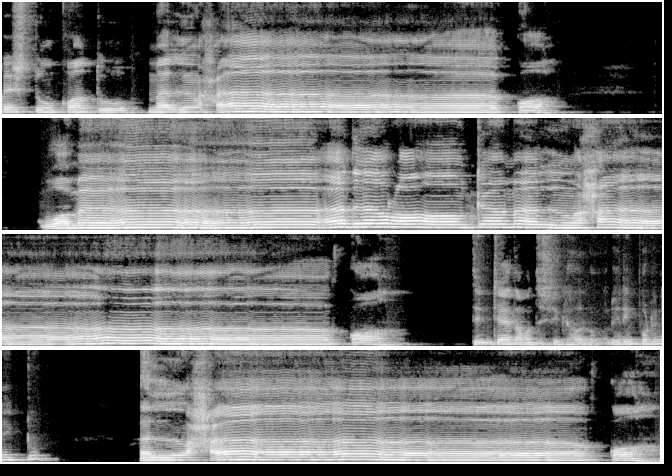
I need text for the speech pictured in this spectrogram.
পেষ্টু কতু মাল হাক্কহ وما أدراك ما الحاقة তিনটে আয়াত আমাদের শেখা হলো রিডিং পড়ে নি একটু الحاقة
